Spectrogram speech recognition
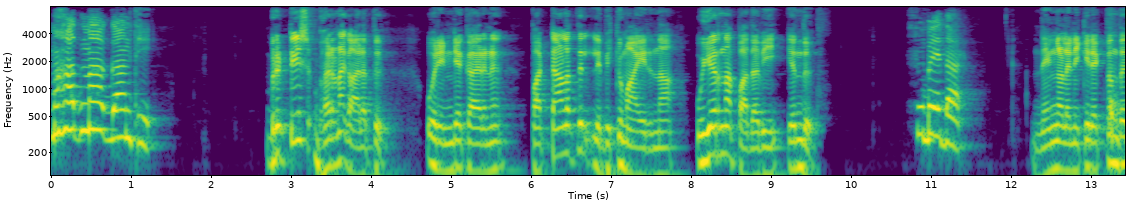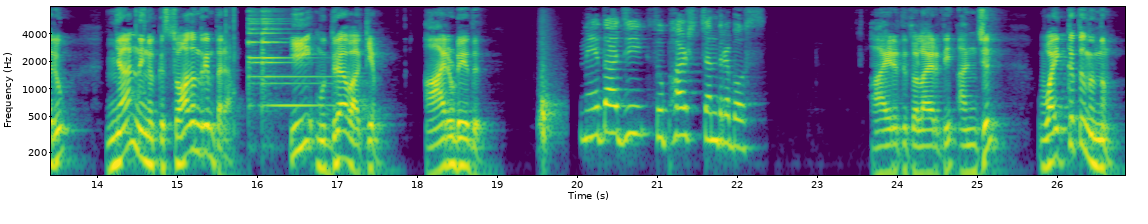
മഹാത്മാഗാന്ധി. ബ്രിട്ടീഷ് ഭരണകാലത്ത് ഒരു ഇന്ത്യക്കാരന് പട്ടാളത്തിൽ ലഭിക്കുമായിരുന്ന ഉയർന്ന പദവി എന്ത്? സുബേദാർ. നിങ്ങൾ എനിക്ക് രക്തം തരൂ. ഞാൻ നിങ്ങൾക്ക് സ്വാതന്ത്ര്യം തരാം. ഈ മുദ്രാവാക്യം ആരുടേത്? നേതാജി സുഭാഷ് ചന്ദ്രബോസ്. ആയിരത്തി തൊള്ളായിരത്തി അഞ്ചിൽ വൈക്കത്ത് നിന്നും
